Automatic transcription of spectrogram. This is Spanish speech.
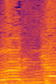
lugar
